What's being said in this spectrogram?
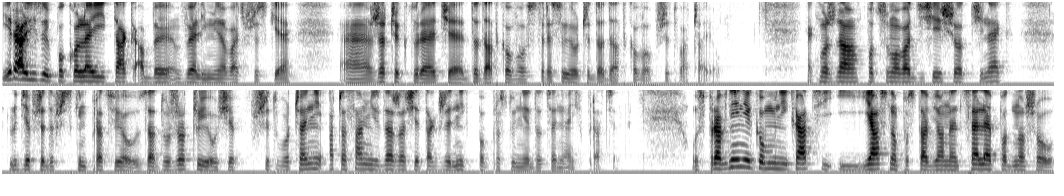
i realizuj po kolei tak, aby wyeliminować wszystkie e, rzeczy, które Cię dodatkowo stresują czy dodatkowo przytłaczają. Jak można podsumować dzisiejszy odcinek? Ludzie przede wszystkim pracują za dużo, czują się przytłoczeni, a czasami zdarza się tak, że nikt po prostu nie docenia ich pracy. Usprawnienie komunikacji i jasno postawione cele podnoszą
